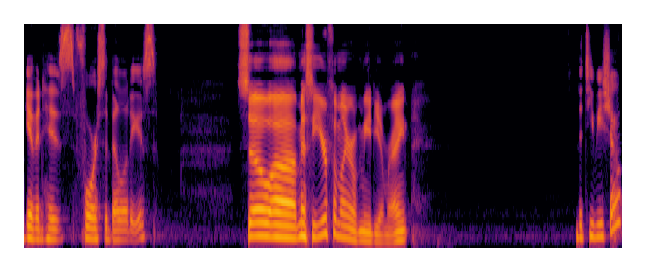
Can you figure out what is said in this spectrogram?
given his force abilities. So, uh, Missy, you're familiar with Medium, right? The TV show.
